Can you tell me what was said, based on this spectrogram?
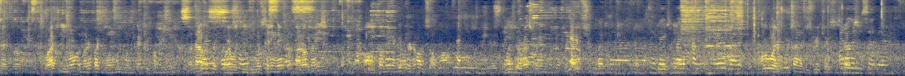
That, uh, or actually, you know, as a matter of fact, when, we, when you guys were coming in here, where was he? He was sitting there, out outside. Did he come in and get her? No, so. Use the restroom. We got it. I think they might have come in here, but It? We're trying to just retrace his I know steps. he sat there.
